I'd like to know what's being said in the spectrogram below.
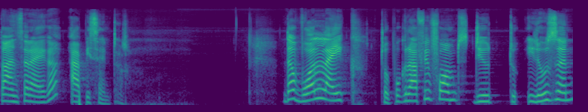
तो आंसर आएगा epicenter the wall like topography formed due to erosion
